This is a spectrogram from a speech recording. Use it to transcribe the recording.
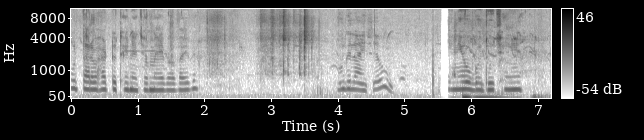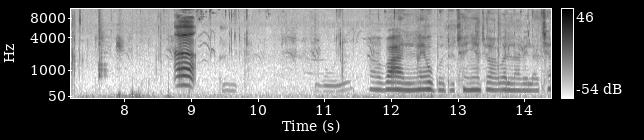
ઉતારવા હાટું થઈને જમાવ્યા ને એવું બધું છે અહીંયા. વાલ ને એવું બધું છે. અહીંયા જો આ વાલ લાવેલા છે.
